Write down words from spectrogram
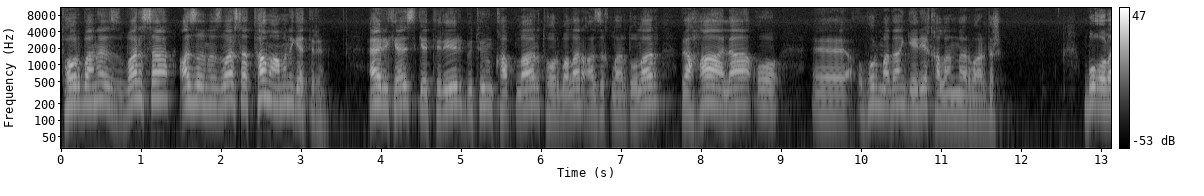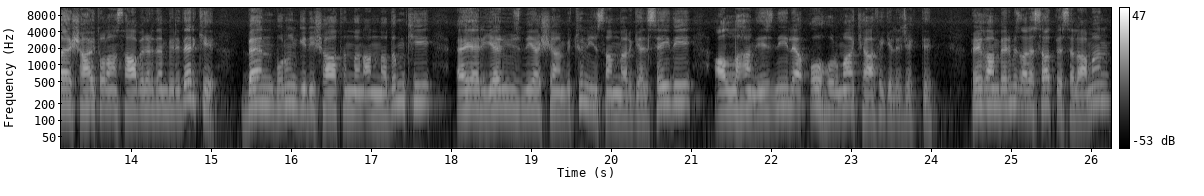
torbanız varsa, azığınız varsa tamamını getirin. Herkes getirir, bütün kaplar, torbalar, azıklar dolar ve hala o e, hurmadan geriye kalanlar vardır. Bu olaya şahit olan sahabelerden biri der ki ben bunun gidişatından anladım ki eğer yeryüzünde yaşayan bütün insanlar gelseydi Allah'ın izniyle o hurma kafi gelecekti. Peygamberimiz Aleyhisselatü Vesselam'ın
